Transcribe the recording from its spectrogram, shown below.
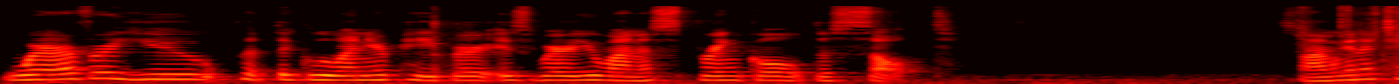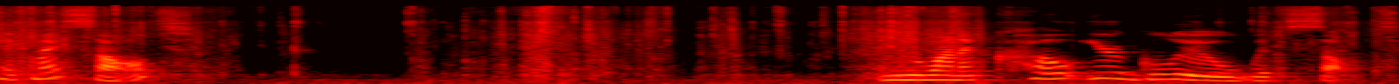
wherever you put the glue on your paper is where you want to sprinkle the salt. So I'm going to take my salt, and you want to coat your glue with salt.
